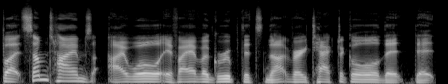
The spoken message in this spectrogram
but sometimes I will if I have a group that's not very tactical that that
